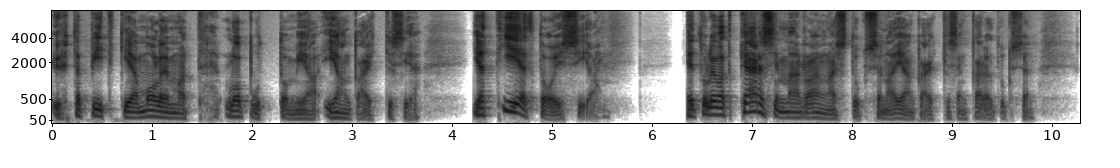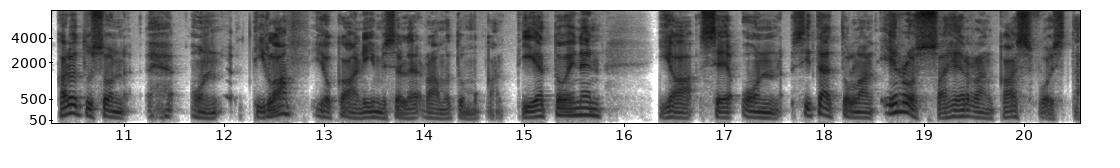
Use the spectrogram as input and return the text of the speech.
yhtä pitkiä molemmat loputtomia iankaikkisia ja tietoisia. He tulevat kärsimään rangaistuksena iankaikkisen kadotuksen. Kadotus on, on tila, joka on ihmiselle raamatun mukaan tietoinen ja se on sitä, että ollaan erossa Herran kasvoista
